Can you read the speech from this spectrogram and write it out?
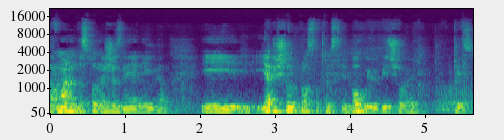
Нормальной, достойной жизни я не имел. И я решил просто простить Богу и убить человека. И все.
